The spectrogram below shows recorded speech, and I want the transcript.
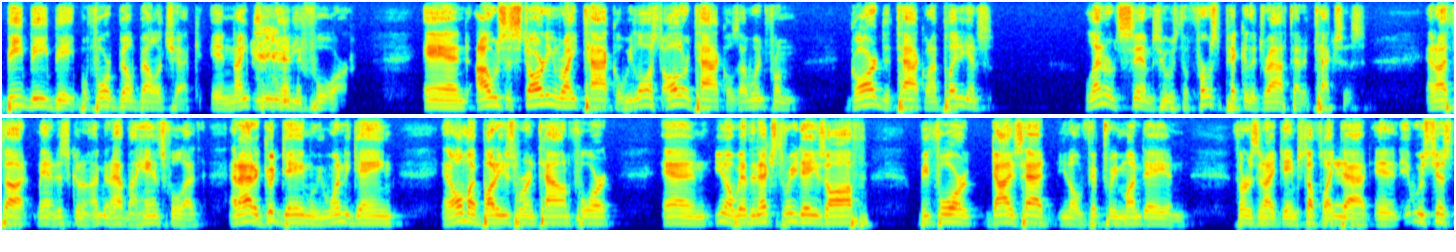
BBB before Bill Belichick in 1984. and I was a starting right tackle. We lost all our tackles. I went from guard to tackle. I played against Leonard Sims, who was the first pick in the draft out of Texas. And I thought, man, this is gonna I'm gonna have my hands full. And I had a good game. We won the game, and all my buddies were in town for it. And, you know, we had the next three days off before guys had, you know, victory Monday and Thursday night game, stuff like mm-hmm. that. And it was just,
